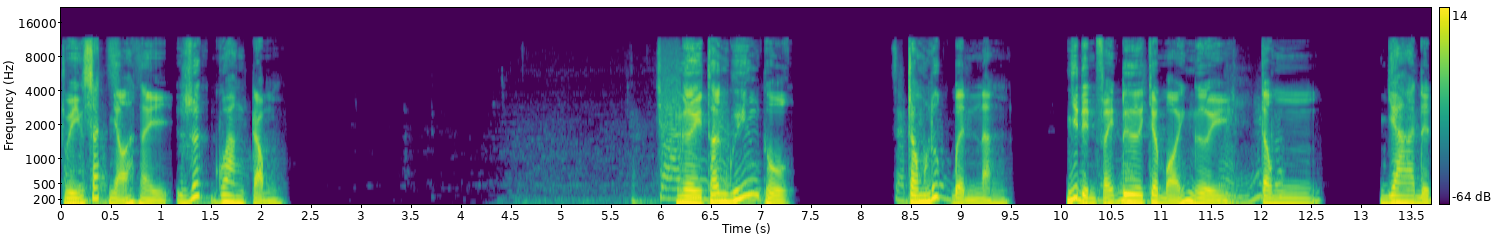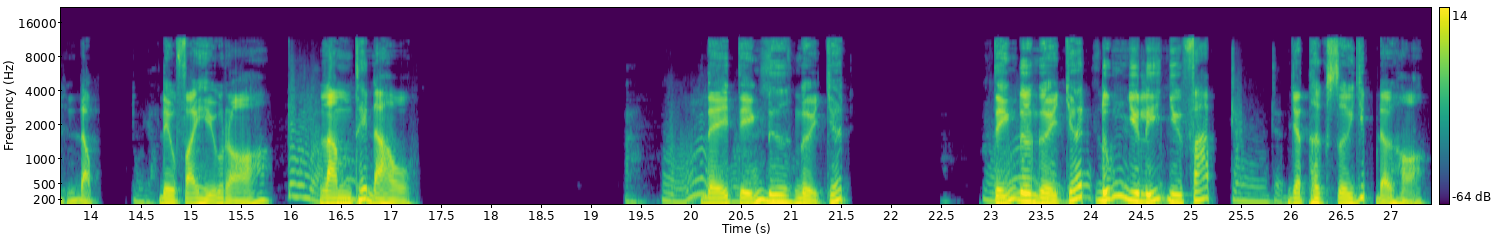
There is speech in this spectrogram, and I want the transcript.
Quyển sách nhỏ này rất quan trọng. Người thân quyến thuộc, Trong lúc bệnh nặng, Nhất định phải đưa cho mỗi người Trong gia đình đọc Đều phải hiểu rõ Làm thế nào Để tiễn đưa người chết. Tiễn đưa người chết đúng như lý như pháp Và thật sự giúp đỡ họ.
